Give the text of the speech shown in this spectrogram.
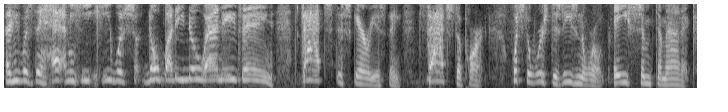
And he was the head. I mean, he, he was, nobody knew anything. That's the scariest thing. That's the part. What's the worst disease in the world? Asymptomatic.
